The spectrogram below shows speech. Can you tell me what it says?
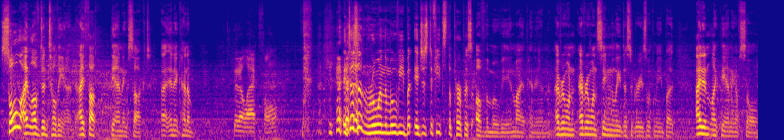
Soul I loved until the end. I thought the ending sucked, uh, and it kind of Did it lack soul? it doesn't ruin the movie, but it just defeats the purpose of the movie, in my opinion. Everyone, everyone seemingly disagrees with me, but I didn't like the ending of Soul.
